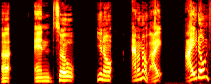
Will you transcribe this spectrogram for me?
Uh, and so, you know, I don't know. I, I don't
